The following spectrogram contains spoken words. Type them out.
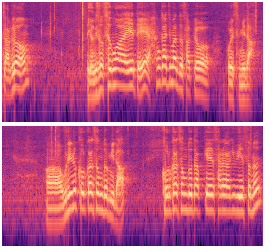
자, 그럼 여기서 성화에 대해 한 가지만 더 살펴보겠습니다. 어, 우리는 거룩한 성도입니다. 거룩한 성도답게 살아가기 위해서는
